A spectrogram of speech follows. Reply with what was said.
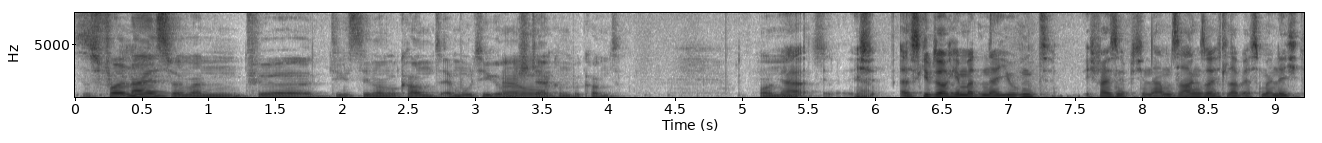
Es ist voll Mhm. nice, wenn man für Dienste, die man bekommt, Ermutigung und Ja. Stärkung bekommt. Und Ja, ich, es gibt auch jemanden in der Jugend, ich weiß nicht, ob ich den Namen sagen soll, ich glaube erstmal nicht.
